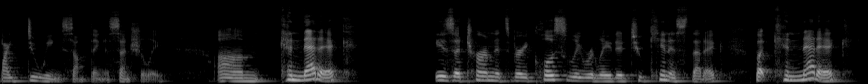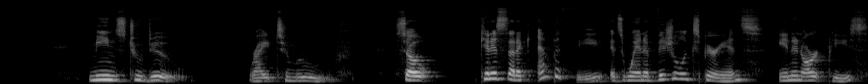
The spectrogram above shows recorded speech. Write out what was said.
by doing something, essentially. Um, kinetic is a term that's very closely related to kinesthetic, but kinetic means to do, right? To move. So, kinesthetic empathy is when a visual experience in an art piece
